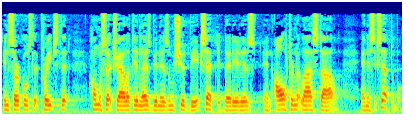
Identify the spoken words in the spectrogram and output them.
in circles that preach that homosexuality and lesbianism should be accepted, that it is an alternate lifestyle and it's acceptable.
